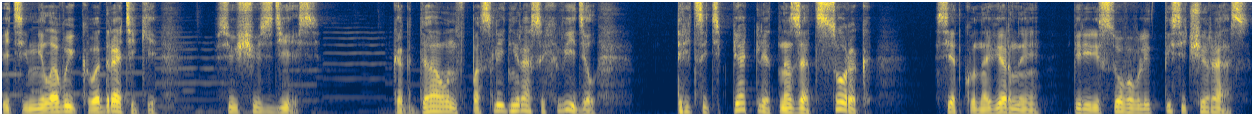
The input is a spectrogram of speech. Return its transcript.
Эти меловые квадратики все еще здесь. Когда он в последний раз их видел? 35 лет назад, 40? Сетку, наверное, перерисовывали тысячи раз.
